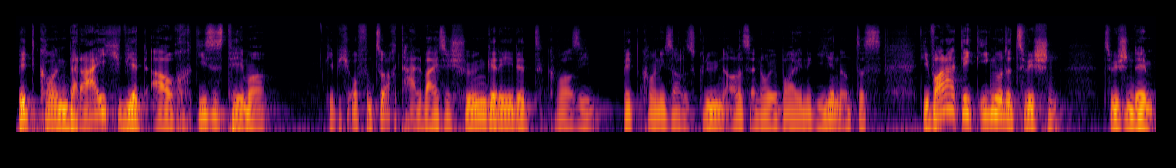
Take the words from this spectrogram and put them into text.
Bitcoin-Bereich wird auch dieses Thema, gebe ich offen zu, auch teilweise schön geredet, quasi Bitcoin ist alles grün, alles erneuerbare Energien und das, die Wahrheit liegt irgendwo dazwischen. Zwischen dem,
